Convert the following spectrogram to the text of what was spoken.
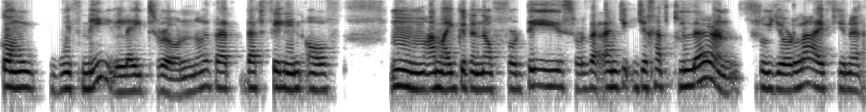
gone with me later on no? that that feeling of mm, am i good enough for this or that and you, you have to learn through your life you know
